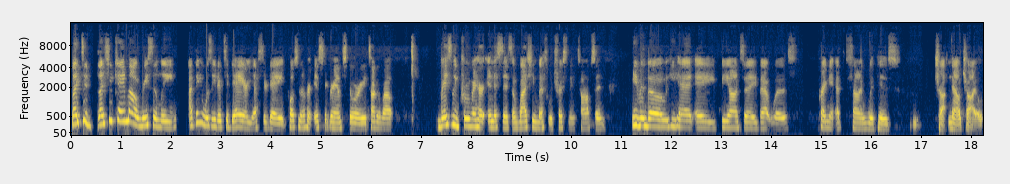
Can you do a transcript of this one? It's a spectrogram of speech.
Like to like she came out recently. I think it was either today or yesterday, posting on her Instagram story talking about basically proving her innocence of why she messed with Tristan Thompson, even though he had a fiance that was pregnant at the time with his chi- now child.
